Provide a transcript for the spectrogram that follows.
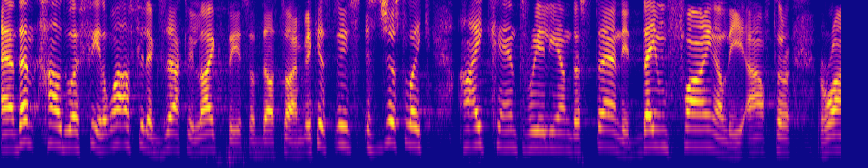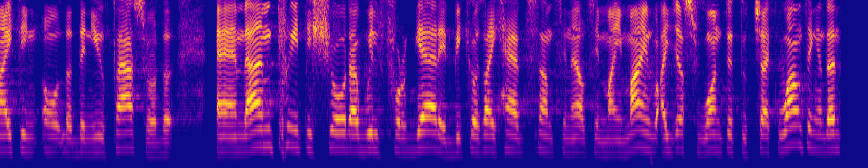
and then how do I feel? Well, I feel exactly like this at that time because it's, it's, just like I can't really understand it. Then finally, after writing all the, the, new password, and I'm pretty sure I will forget it because I had something else in my mind. I just wanted to check one thing and then,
